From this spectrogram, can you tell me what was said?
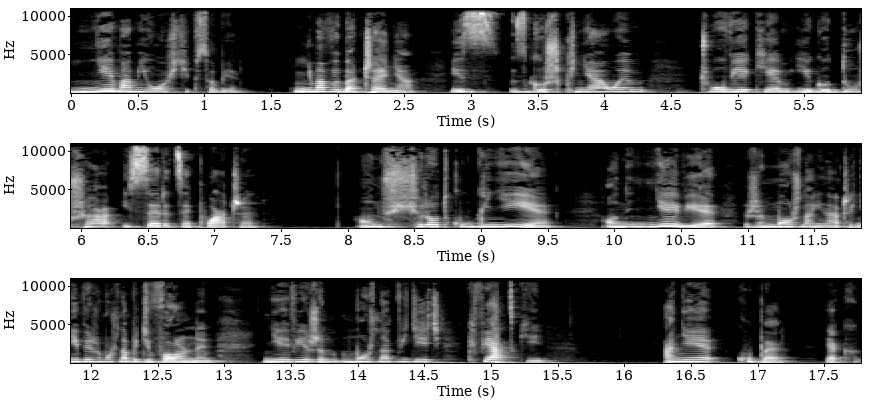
nie ma miłości w sobie, nie ma wybaczenia, jest zgorzkniałym człowiekiem, jego dusza i serce płacze. On w środku gnije. On nie wie, że można inaczej, nie wie, że można być wolnym, nie wie, że można widzieć kwiatki, a nie kupę, jak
